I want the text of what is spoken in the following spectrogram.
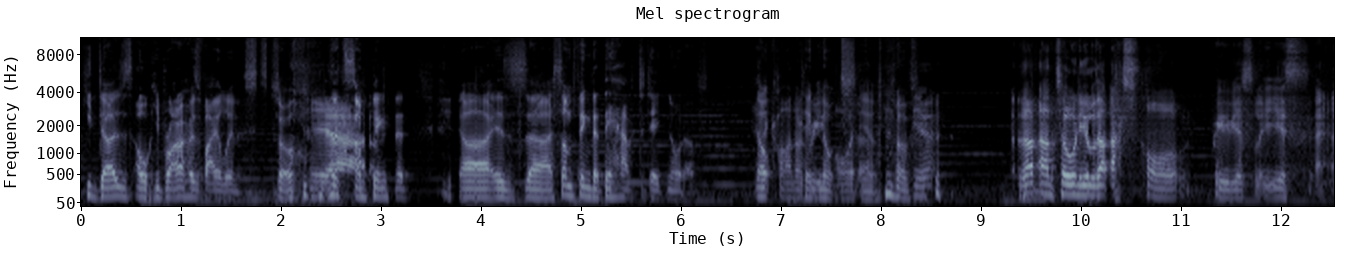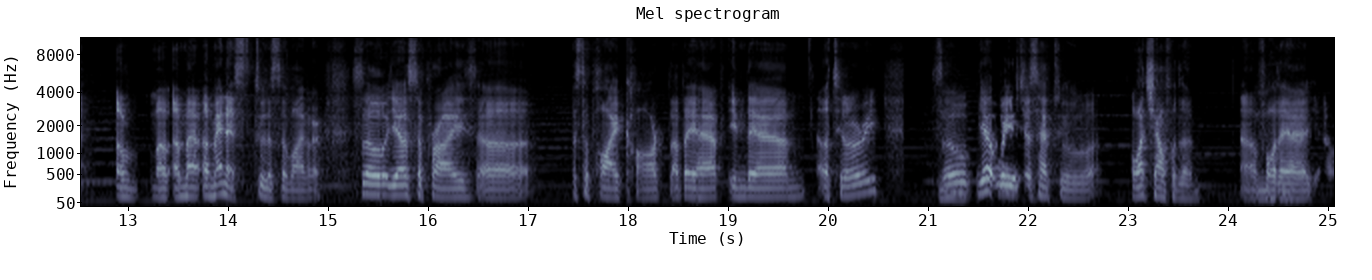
he does. Oh, he brought out his violinist, so Yeah. that's something that uh, is uh, something that they have to take note of. No, take notes. Yeah, that. of- Yeah. That Antonio that I saw previously is a, a, a menace to the survivor. So yeah, surprise uh supply card that they have in their um, artillery. So yeah, we just have to watch out for them uh, for Mhm. their you know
